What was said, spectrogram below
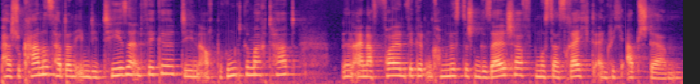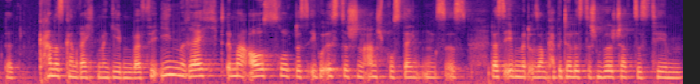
Paschukanis hat dann eben die These entwickelt, die ihn auch berühmt gemacht hat. In einer voll entwickelten kommunistischen Gesellschaft muss das Recht eigentlich absterben. Da kann es kein Recht mehr geben, weil für ihn Recht immer Ausdruck des egoistischen Anspruchsdenkens ist, das eben mit unserem kapitalistischen Wirtschaftssystem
